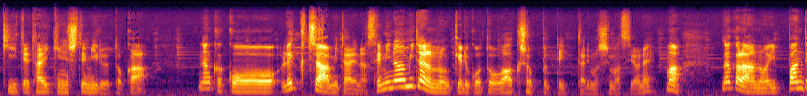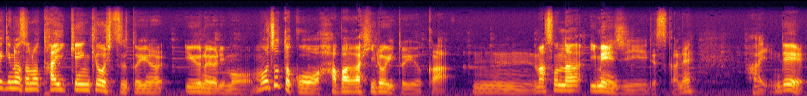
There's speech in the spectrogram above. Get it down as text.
聞いて体験してみるとか、なんかこう、レクチャーみたいな、セミナーみたいなのを受けることをワークショップって言ったりもしますよね。まあ、だからあの一般的なその体験教室というのいうのよりも、もうちょっとこう幅が広いというか、うん、まあそんなイメージですかね。はい。で、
